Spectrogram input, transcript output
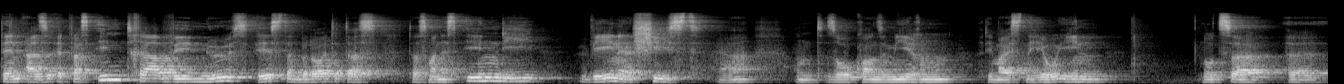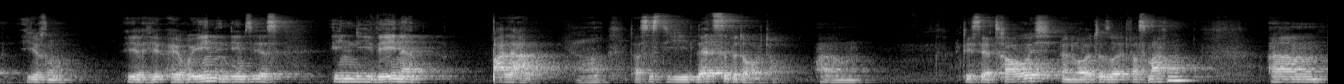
Wenn also etwas intravenös ist, dann bedeutet das, dass man es in die Vene schießt. Ja? Und so konsumieren die meisten Heroin Nutzer äh, ihren, ihr Heroin, indem sie es in die Vene ballern. Ja, das ist die letzte Bedeutung. Ähm, eigentlich sehr traurig, wenn Leute so etwas machen. Ähm,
